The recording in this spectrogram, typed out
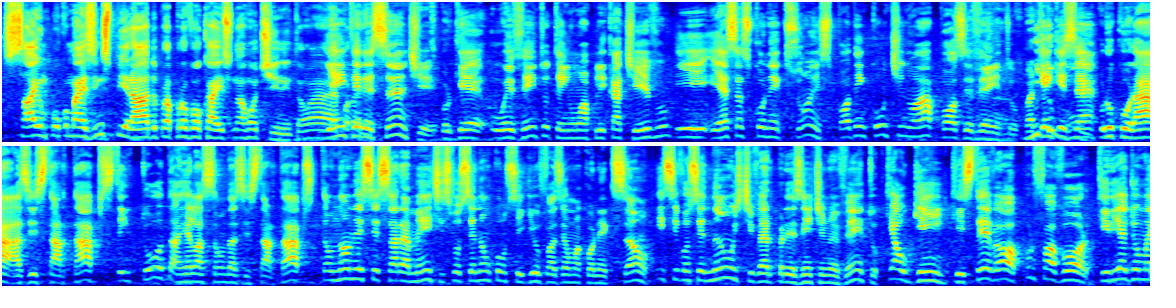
sai um pouco mais inspirado para provocar isso na rotina. Então, é, e é interessante porque porque o evento tem um aplicativo e, e essas conexões podem continuar após evento. Para quem bom. quiser procurar as startups, tem toda a relação das startups. Então, não necessariamente, se você não conseguiu fazer uma conexão e se você não estiver presente no evento, que alguém que esteve, ó, por favor, queria de uma,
